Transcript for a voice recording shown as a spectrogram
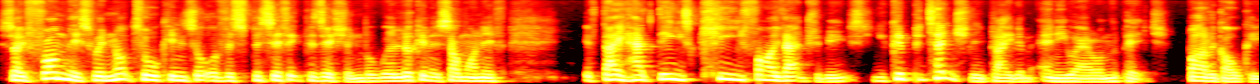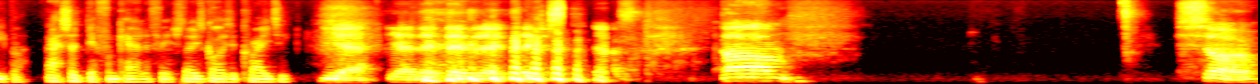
So from this, we're not talking sort of a specific position, but we're looking at someone if if they had these key five attributes, you could potentially play them anywhere on the pitch, bar the goalkeeper. That's a different kettle of fish. Those guys are crazy. Yeah, yeah, they're, they're, they're, they're just. Um, so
